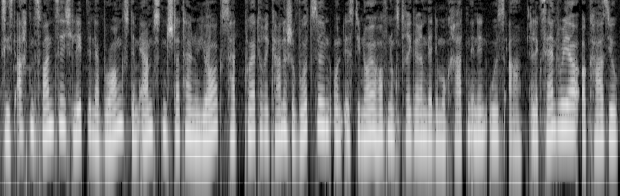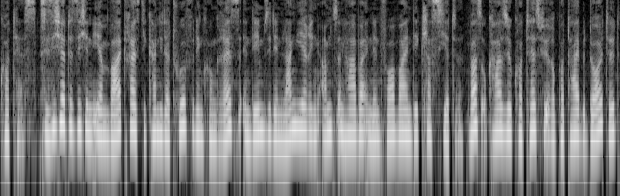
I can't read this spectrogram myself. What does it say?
Sie ist 28, lebt in der Bronx, dem ärmsten Stadtteil New Yorks, hat puerto-ricanische Wurzeln und ist die neue Hoffnungsträgerin der Demokraten in den USA, Alexandria Ocasio-Cortez. Sie sicherte sich in ihrem Wahlkreis die Kandidatur für den Kongress, indem sie den langjährigen Amtsinhaber in den Vorwahlen deklassierte. Was Ocasio-Cortez für ihre Partei bedeutet,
